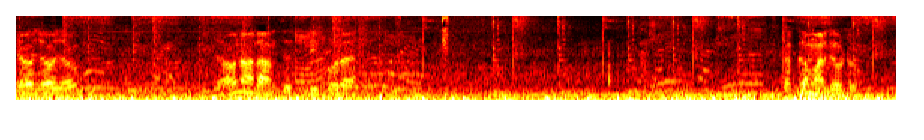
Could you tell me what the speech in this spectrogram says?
जाओ जाओ जाओ जाओ ना आराम से स्लिप हो रहा है धक्का मार के उठो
